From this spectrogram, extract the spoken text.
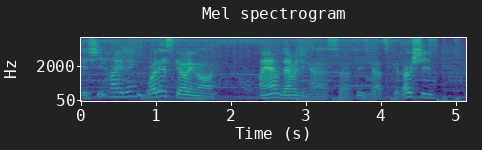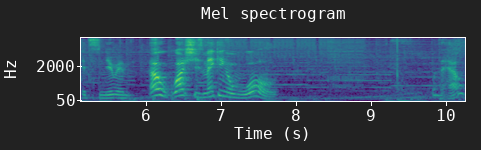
Is she hiding? What is going on? I am damaging her, so at least that's good. Oh, she's it's new in... Oh, what? She's making a wall. What the hell?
